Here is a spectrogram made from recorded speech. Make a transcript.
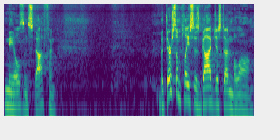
meals and stuff and but there's some places God just doesn't belong.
